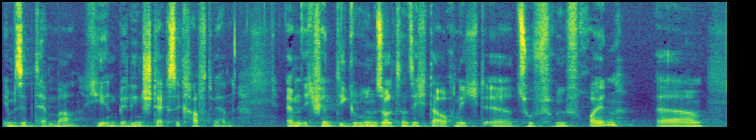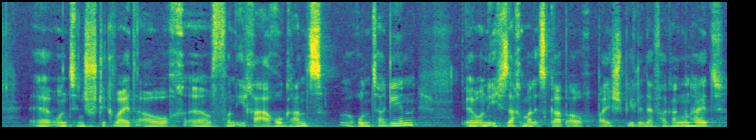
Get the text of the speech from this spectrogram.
im September hier in Berlin stärkste Kraft werden. Ähm, ich finde, die Grünen sollten sich da auch nicht äh, zu früh freuen äh, äh, und ein Stück weit auch äh, von ihrer Arroganz runtergehen. Äh, und ich sage mal, es gab auch Beispiele in der Vergangenheit,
